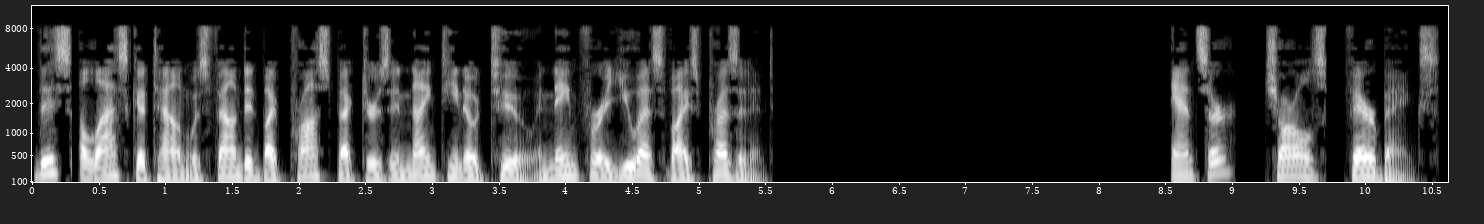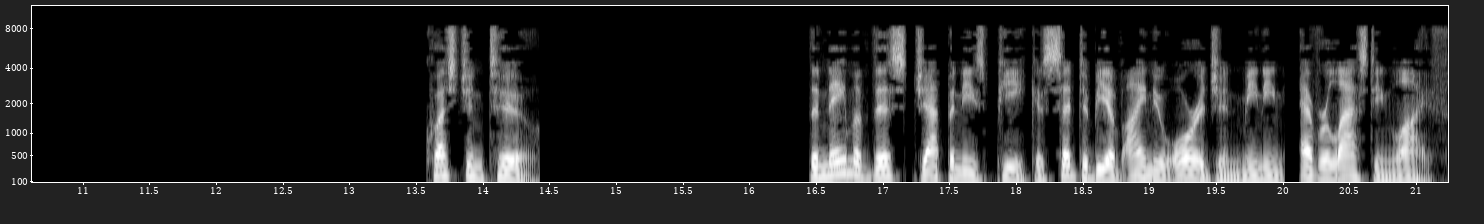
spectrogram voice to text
This Alaska town was founded by prospectors in 1902 and named for a U.S. vice president. Answer? Charles, Fairbanks. Question 2. The name of this Japanese peak is said to be of Ainu origin meaning, everlasting life.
